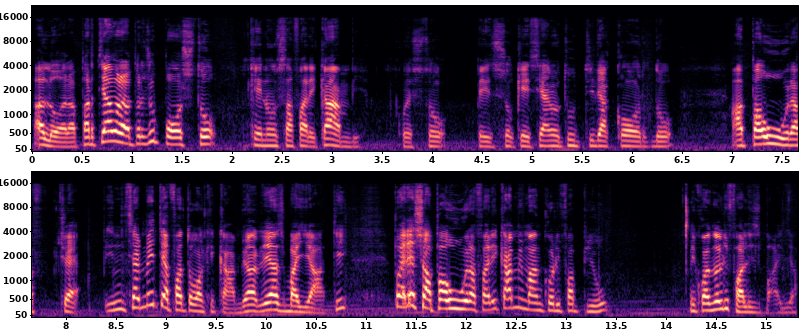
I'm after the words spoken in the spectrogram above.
Allora, partiamo dal presupposto che non sa fare cambi questo penso che siano tutti d'accordo. Ha paura, cioè inizialmente ha fatto qualche cambio, li ha sbagliati, poi adesso ha paura a fare i cambi, manco li fa più e quando li fa li sbaglia.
